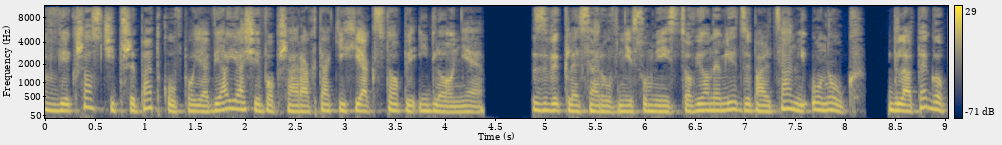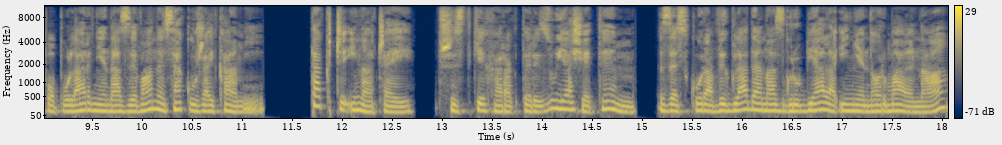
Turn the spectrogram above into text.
W większości przypadków pojawiają się w obszarach takich jak stopy i dłonie. Zwykle są również umiejscowione między palcami u nóg, dlatego popularnie nazywane są kurzajkami. Tak czy inaczej, wszystkie charakteryzuje się tym, że skóra wygląda na zgrubiala i nienormalna.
